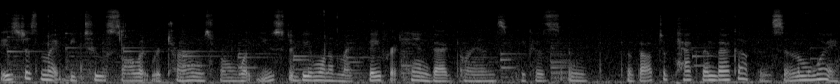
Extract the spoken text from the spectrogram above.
These just might be two solid returns from what used to be one of my favorite handbag brands because I'm about to pack them back up and send them away.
